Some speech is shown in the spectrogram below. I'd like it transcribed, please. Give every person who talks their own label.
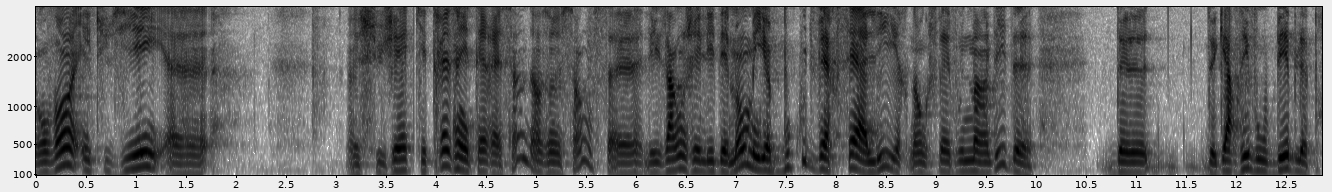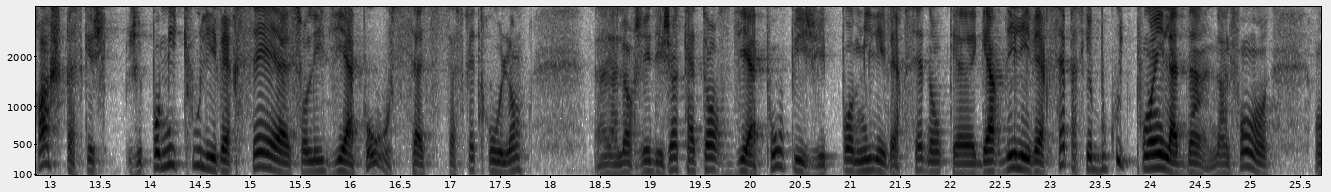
Speaker 1: On va étudier euh, un sujet qui est très intéressant dans un sens, euh, les anges et les démons, mais il y a beaucoup de versets à lire, donc je vais vous demander de, de, garder vos Bibles proches parce que je n'ai pas mis tous les versets euh, sur les diapos, ça, serait trop long. alors j'ai déjà 14 diapos, puis je n'ai pas mis les versets, donc gardez les versets parce qu'il y a beaucoup de points là-dedans. Dans le fond, on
